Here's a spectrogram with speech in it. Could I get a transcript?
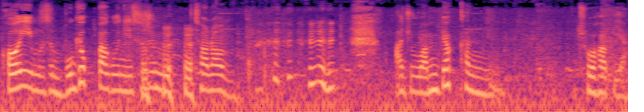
거의 무슨 목욕 바구니 수준처럼. 아주 완벽한 조합이야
